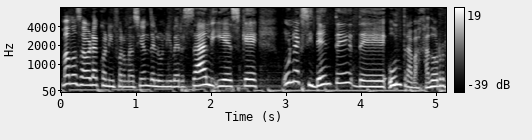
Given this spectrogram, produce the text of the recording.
Vamos ahora con información del Universal y es que un accidente de un trabajador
